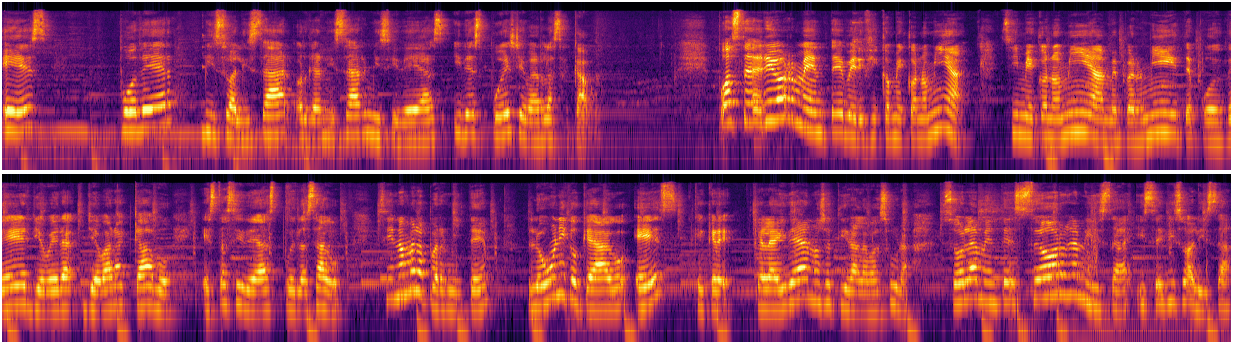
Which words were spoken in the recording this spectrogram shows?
es poder visualizar, organizar mis ideas y después llevarlas a cabo. Posteriormente verifico mi economía. Si mi economía me permite poder llevar a, llevar a cabo estas ideas, pues las hago. Si no me lo permite, lo único que hago es que, que la idea no se tira a la basura, solamente se organiza y se visualiza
